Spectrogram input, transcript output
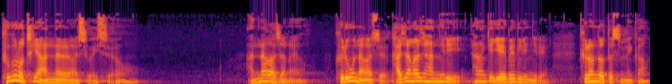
그걸 어떻게 안 내려갈 수가 있어요? 안 나가잖아요. 그러고 나갔어요. 가자마자 한 일이 하나님께 예배 드린 일이에요. 그런데 어떻습니까?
